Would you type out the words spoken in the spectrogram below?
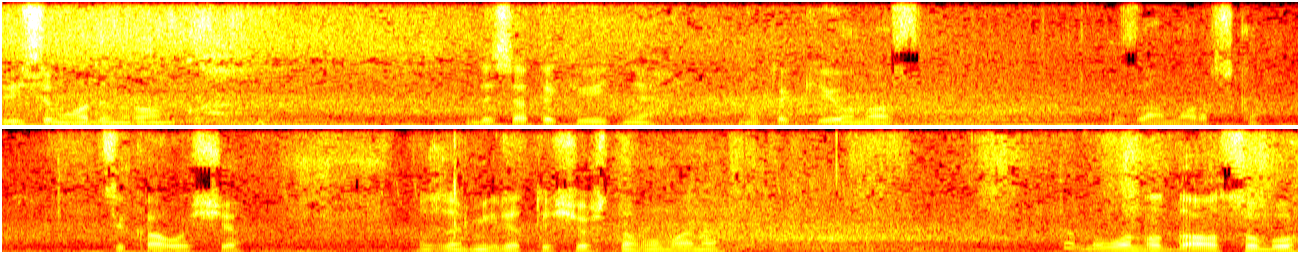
8 годин ранку. 10 квітня, ну такі у нас заморозки. Цікаво ще заміряти, що ж там у мене. Та ну воно да, особо,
